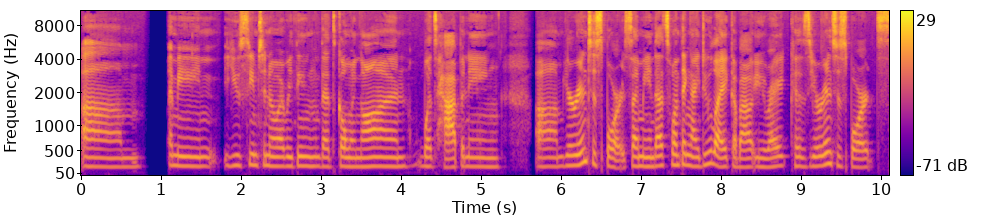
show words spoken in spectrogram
Um, I mean, you seem to know everything that's going on, what's happening. Um, you're into sports. I mean, that's one thing I do like about you, right? Because you're into sports.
